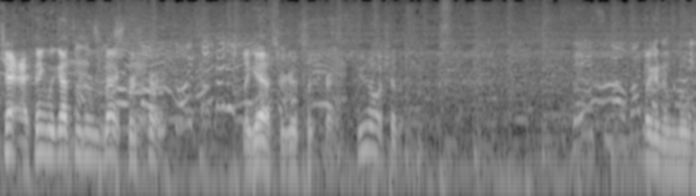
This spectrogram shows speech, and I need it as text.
Chat, I think we got something in the back for sure. Like, yes, we're gonna subscribe. You know what, should I? Look at him moving.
